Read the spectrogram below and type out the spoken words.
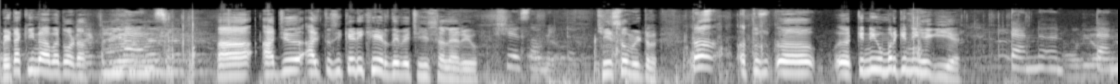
ਬੇਟਾ ਕੀ ਨਾਮ ਹੈ ਤੁਹਾਡਾ? ਅੱਜ ਅੱਜ ਤੁਸੀਂ ਕਿਹੜੀ ਖੇਡ ਦੇ ਵਿੱਚ ਹਿੱਸਾ ਲੈ ਰਹੇ ਹੋ? 600 ਮੀਟਰ। 600 ਮੀਟਰ। ਤਾਂ ਕਿੰਨੀ ਉਮਰ ਕਿੰਨੀ ਹੈਗੀ ਹੈ? 10 10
